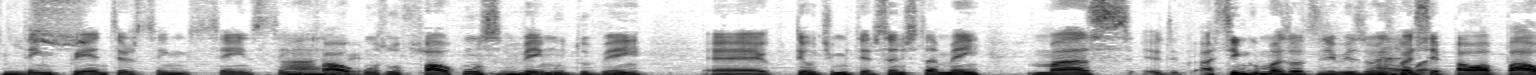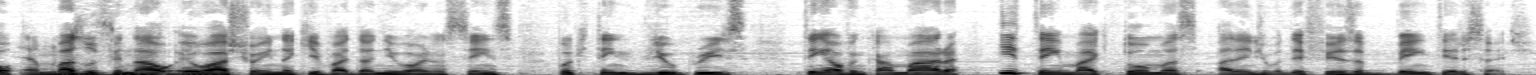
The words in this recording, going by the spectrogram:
Isso. Tem Panthers, tem Saints, tem Ah, Falcons. O Falcons vem Uhum. muito bem, é, tem um time interessante também, mas assim como as outras divisões Ah, é vai uma- ser pau a pau, é mas no final eu acho ainda que vai dar New Orleans Saints, porque tem Drew Brees, tem Alvin Kamara e tem Mike Thomas, além de uma defesa bem interessante.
